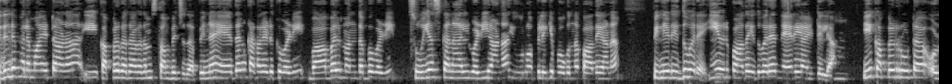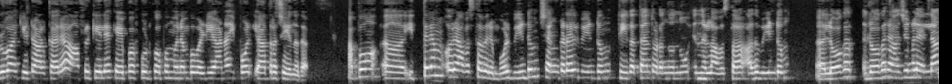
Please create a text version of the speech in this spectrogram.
ഇതിന്റെ ഫലമായിട്ടാണ് ഈ കപ്പൽ ഗതാഗതം സ്തംഭിച്ചത്. പിന്നെ ഏതൻ കടലെടുക്ക് വഴി ബാബൽ മന്ദബ് വഴി സൂയസ് കനാൽ വഴിയാണ് യൂറോപ്പിലേക്ക് പോകുന്ന പാതയാണ് പിന്നീട് ഇതുവരെ ഈ ഒരു പാത ഇതുവരെ നേരെയായിട്ടില്ല. ഈ കപ്പൽ റൂട്ട് ഒഴിവാക്കിയിട്ട് ആൾക്കാർ ആഫ്രിക്കയിലെ കേപ്പ് ഓഫ് ഗുഡ് ഹോപ്പ് മുനമ്പ് വഴിയാണ് ഇപ്പോൾ യാത്ര ചെയ്യുന്നത്. അപ്പോ ഇത്തരം ഒരു അവസ്ഥ വരുമ്പോൾ വീണ്ടും ചെങ്കടൽ വീണ്ടും തീ കത്താൻ തുടങ്ങുന്നു എന്നുള്ള അവസ്ഥ അത് വീണ്ടും ലോക ലോക രാജ്യങ്ങളെല്ലാം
